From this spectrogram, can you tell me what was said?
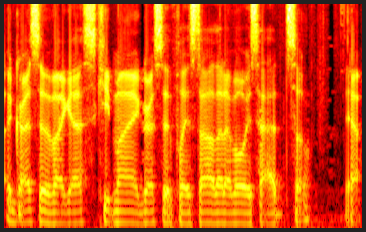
aggressive, I guess, keep my aggressive playstyle that I've always had. So yeah.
